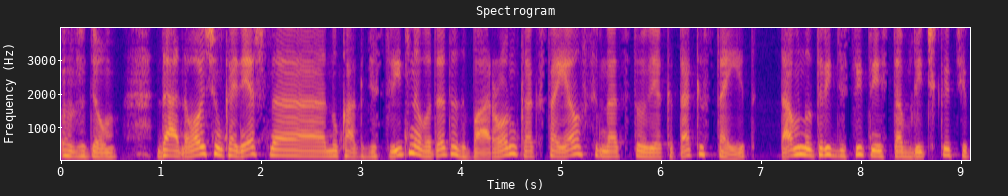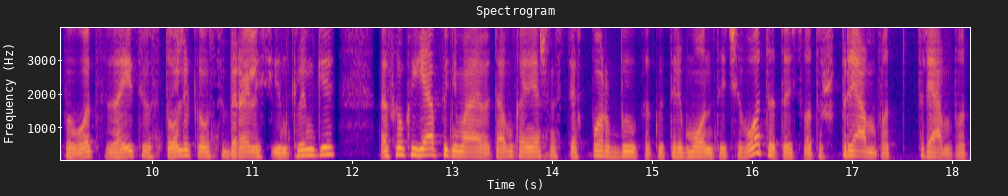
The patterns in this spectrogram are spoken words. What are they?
Ждем. Да, ну, в общем, конечно, ну как, действительно, вот этот барон как стоял с 17 века, так и стоит. Там внутри действительно есть табличка, типа вот за этим столиком собирались инклинги. Насколько я понимаю, там, конечно, с тех пор был какой-то ремонт и чего-то, то есть вот уж прям вот, прям вот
